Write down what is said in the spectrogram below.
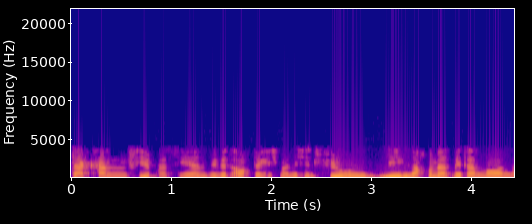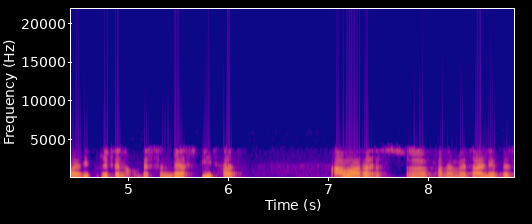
Da kann viel passieren. Sie wird auch, denke ich mal, nicht in Führung liegen nach 100 Metern morgen, weil die Britte noch ein bisschen mehr Speed hat. Aber da ist äh, von der Medaille bis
